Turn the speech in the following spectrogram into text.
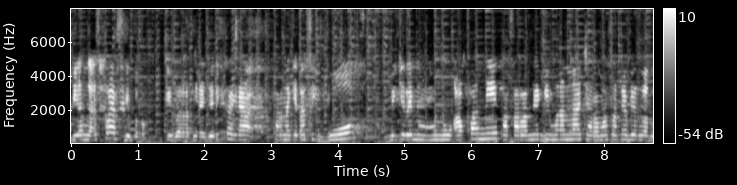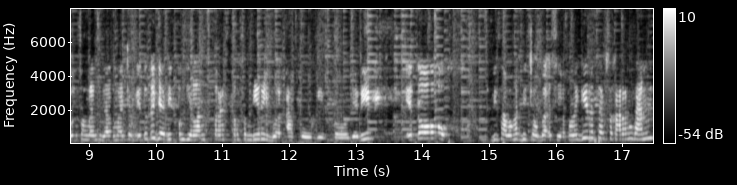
biar nggak stres gitu ibaratnya. Jadi kayak karena kita sibuk mikirin menu apa nih takarannya gimana cara masaknya biar nggak gosong dan segala macam itu tuh jadi penghilang stres tersendiri buat aku gitu. Jadi itu bisa banget dicoba sih apalagi resep sekarang kan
